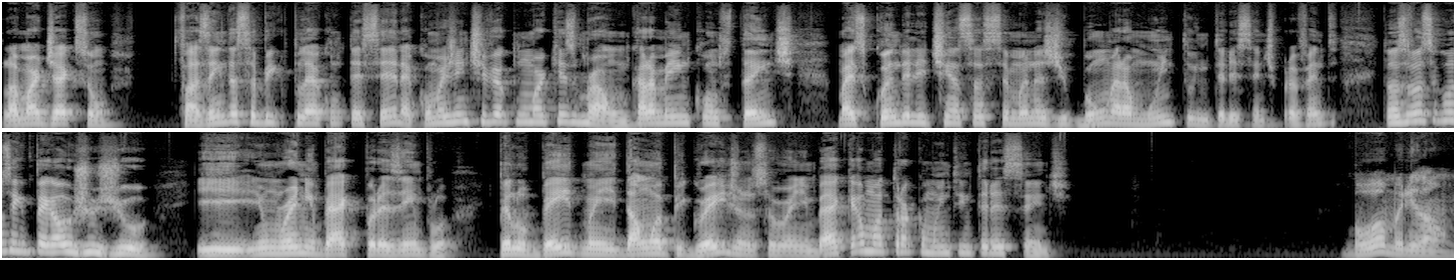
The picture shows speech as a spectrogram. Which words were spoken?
O Lamar Jackson fazendo essa big play acontecer, né? Como a gente via com o Marquise Brown, um cara meio inconstante, mas quando ele tinha essas semanas de boom era muito interessante para frente. Então, se você conseguir pegar o Juju e, e, um running back, por exemplo, pelo Bateman e dar um upgrade no seu running back, é uma troca muito interessante. Boa, Murilão.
